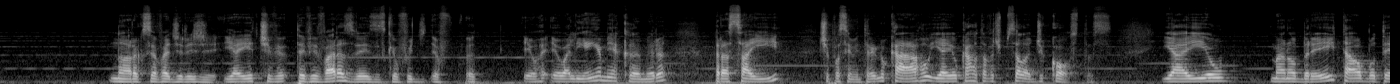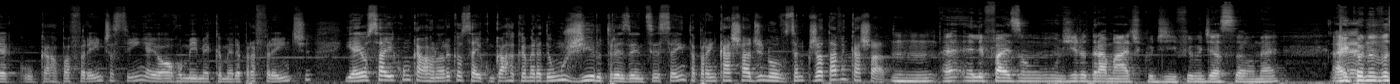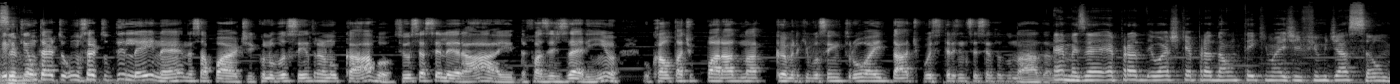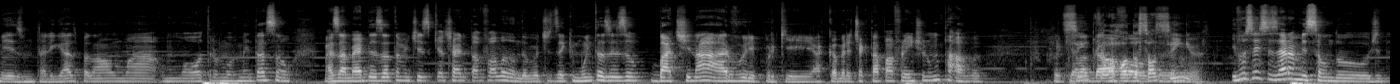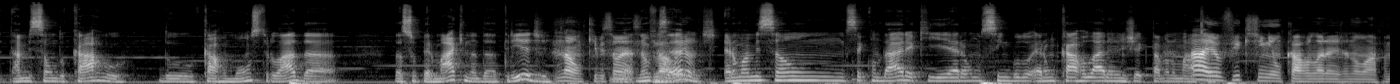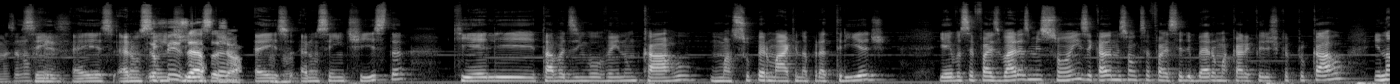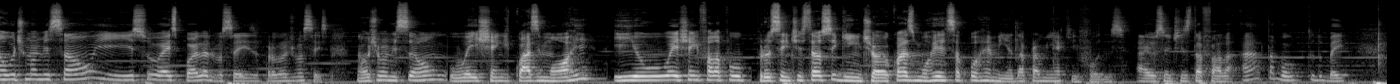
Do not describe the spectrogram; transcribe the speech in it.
Na hora que você vai dirigir. E aí tive, teve várias vezes que eu fui. Eu, eu, eu, eu alinhei a minha câmera pra sair. Tipo assim, eu entrei no carro e aí o carro tava, tipo, sei lá, de costas. E aí eu manobrei e tal, botei o carro pra frente, assim, aí eu arrumei minha câmera pra frente, e aí eu saí com o carro. Na hora que eu saí com o carro, a câmera deu um giro 360 pra encaixar de novo, sendo que já tava encaixado. Uhum, é, ele faz um, um giro dramático de filme de ação, né? Aí É, quando você. Ele tem um certo, um certo delay, né, nessa parte. Quando você entra no carro, se você acelerar e fazer zerinho, o carro tá, tipo, parado na câmera que você entrou, aí dá, tipo, esse 360 do nada, né? É, mas é, é pra. Eu acho que é pra dar um take mais de filme de ação mesmo, tá ligado? Pra dar uma, uma outra movimentação. Mas a merda é exatamente isso que a Charlie tá falando. Eu vou te dizer que muitas vezes eu bati na árvore, porque a câmera tinha que estar pra frente e não tava. Porque Sim, ela porque ela a roda volta. sozinha. E vocês fizeram a missão do. de- a missão do carro? Do carro monstro lá, da. Da super máquina, da Tríade? Não, que missão é essa? Não fizeram? Era uma missão secundária que era um símbolo, era um carro laranja que tava no mapa. Ah, eu vi que tinha um carro laranja no mapa, mas eu não Sim, fiz. é isso. Era um Eu cientista. fiz essa já. É isso. Era um cientista que ele tava desenvolvendo um carro, uma super máquina pra tríade. E aí você faz várias missões e cada missão que você faz você libera uma característica pro carro e na última missão, e isso é spoiler de vocês, o problema de vocês. Na última missão, o Wei Sheng quase morre e o Wei Sheng fala pro, pro cientista é o seguinte, ó, eu quase morri, essa porra é minha, dá pra mim aqui, foda-se. Aí o cientista fala: "Ah, tá bom, tudo bem".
